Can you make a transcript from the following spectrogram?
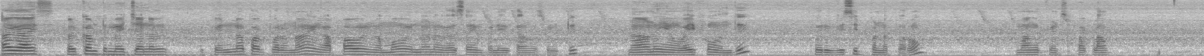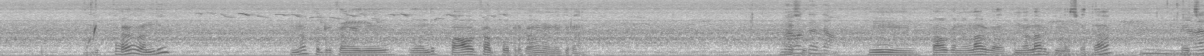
Hi guys welcome to my channel இப்போ என்ன பார்க்க போகிறோம்னா எங்கள் அப்பாவும் எங்கள் அம்மாவும் என்னென்ன விவசாயம் பண்ணியிருக்காங்க சொல்லிட்டு நானும் என் ஒய்ஃபும் வந்து ஒரு விசிட் பண்ண போகிறோம் வாங்க ஃப்ரெண்ட்ஸ் பார்க்கலாம். இப்போ வந்து என்ன போட்டிருக்காங்க இது? இது வந்து பாவக்காய் போட்டிருக்காங்கன்னு நினைக்கிறேன். ம் பாவக்காய் நல்லா இருக்கா? நல்லா இருக்குல்ல நல்லா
